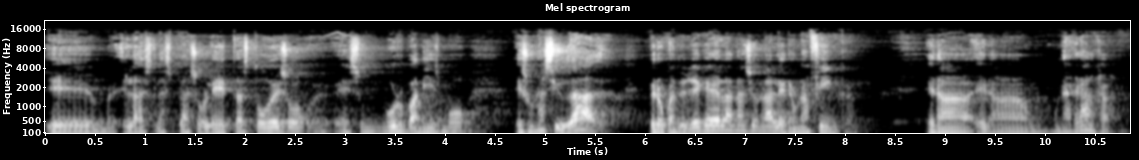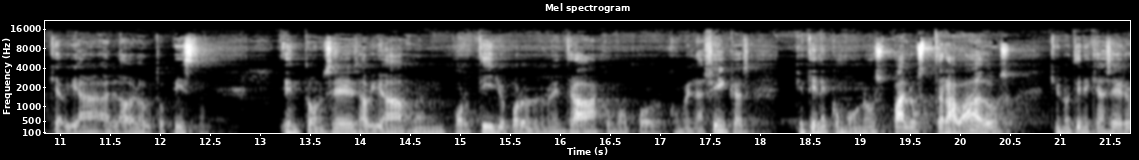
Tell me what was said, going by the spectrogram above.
eh, las, las plazoletas, todo eso es un urbanismo, es una ciudad, pero cuando llegué a la Nacional era una finca, era, era una granja que había al lado de la autopista. Entonces había un portillo por donde uno entraba, como, por, como en las fincas, que tiene como unos palos trabados, que uno tiene que hacer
